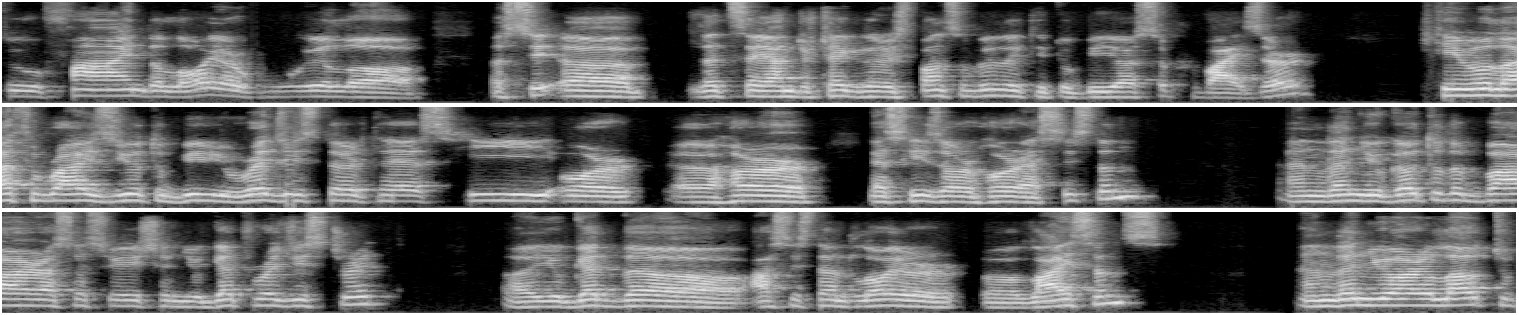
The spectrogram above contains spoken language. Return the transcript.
to find a lawyer who will, uh, uh, let's say, undertake the responsibility to be your supervisor. He will authorize you to be registered as he or uh, her, as his or her assistant. And then you go to the bar association, you get registered uh, you get the assistant lawyer uh, license, and then you are allowed to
